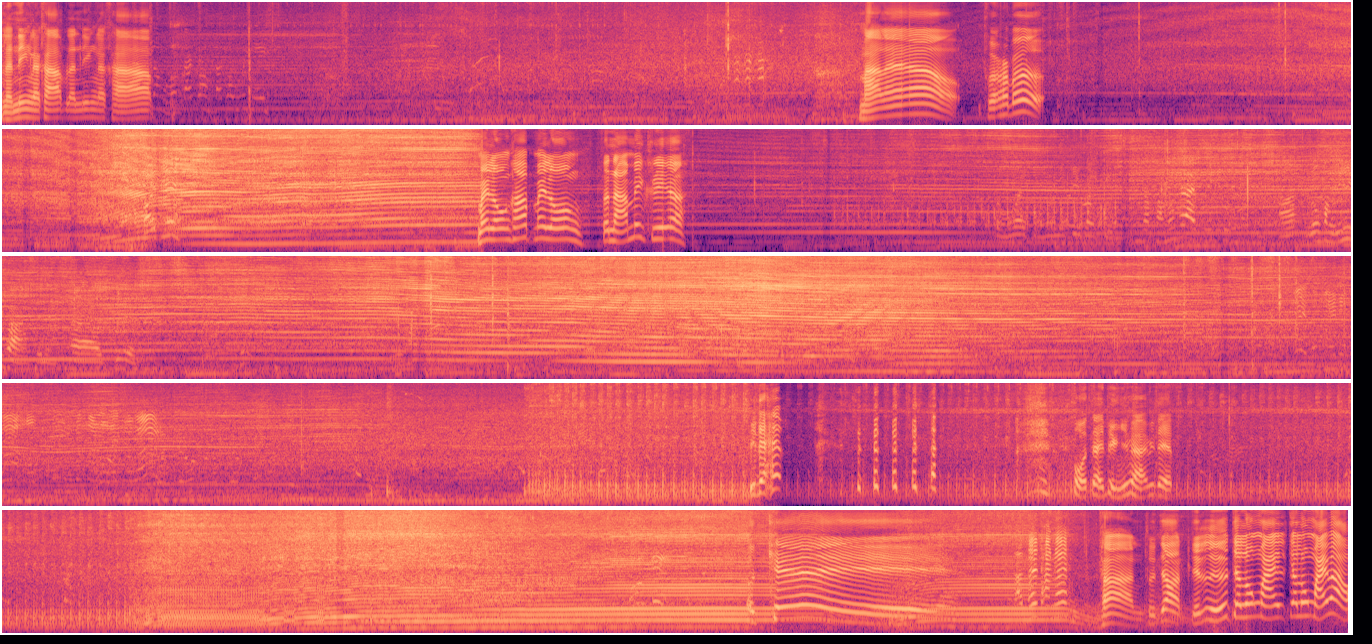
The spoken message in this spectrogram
แลนดิ้งแล้วครับแลนดิ้งแล้วครับมาแล้วเพื่อร์เบอร์ไม่ลงครับไม่ลง สนามไม่เคลียร์ส่งไว้ส่งไว้เมื่อกี้ไปแต่ฝั่งนู้นไม่ได้อะลงฝั่งนี้ดีกว่าอ่าโอ พี่เดชโหใจถึงยิ่งหายพี่เดชโอเคทันไหมทันไหมผ่าน สุดยอดเดี๋ยวหรือจะลงไหมจะลงไหมเปล่า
